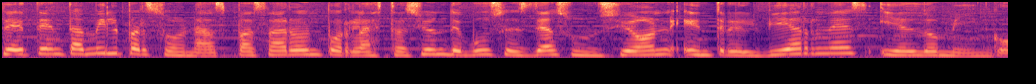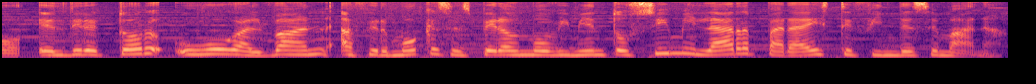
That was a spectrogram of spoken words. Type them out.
70.000 personas pasaron por la estación de buses de Asunción entre el viernes y el domingo. El director Hugo Galván afirmó que se espera un movimiento similar para este fin de semana.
